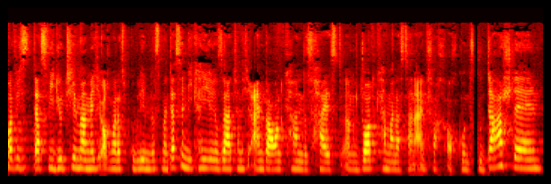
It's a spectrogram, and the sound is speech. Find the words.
häufig ist das Videothema mich auch immer das Problem, dass man das in die Karriereseite nicht einbauen kann. Das heißt, ähm, dort kann man das dann einfach auch ganz gut darstellen.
